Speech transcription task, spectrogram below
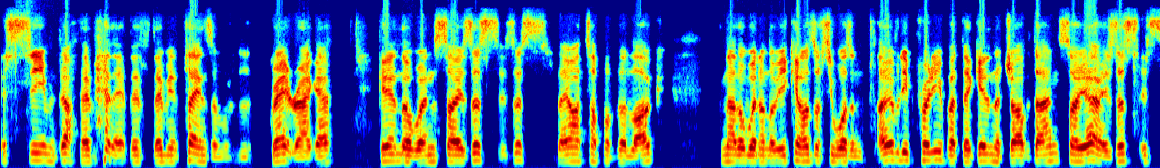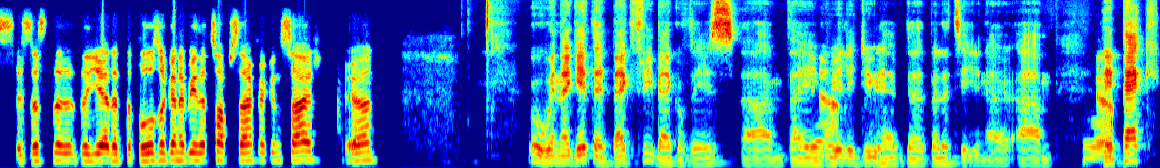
it seemed oh, they've, they've, they've been playing some great ragga, getting the win. So is this is this they are top of the log? Another win on the weekend. Obviously, wasn't overly pretty, but they're getting the job done. So yeah, is this is is this the, the year that the Bulls are going to be the top South African side? Yeah. Well, when they get that back three back of theirs, um, they yeah. really do have the ability. You know, um, yeah. their pack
